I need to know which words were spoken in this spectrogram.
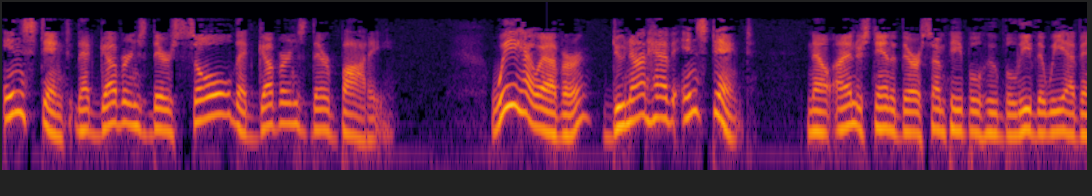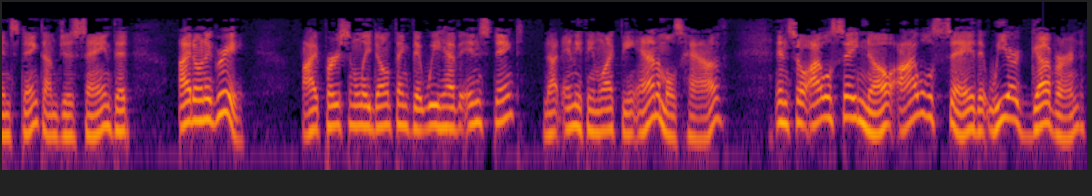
instinct that governs their soul, that governs their body. We, however, do not have instinct. Now, I understand that there are some people who believe that we have instinct. I'm just saying that I don't agree. I personally don't think that we have instinct, not anything like the animals have. And so I will say no, I will say that we are governed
